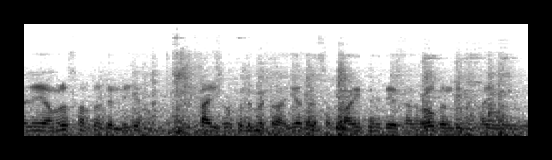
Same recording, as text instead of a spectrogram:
ਅਜੇ ਅੰਮ੍ਰਿਤਸਰ ਤੋਂ ਦਿੱਲੀ ਆ 250 ਕਿਲੋਮੀਟਰ ਆਈ ਆ ਤੇ ਸਫ਼ਾਈ ਤੁਸੀਂ ਦੇਖ ਸਕਦੇ ਹੋ ਗੰਦੀ ਸਫ਼ਾਈ ਹੋਈ ਹੈ।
